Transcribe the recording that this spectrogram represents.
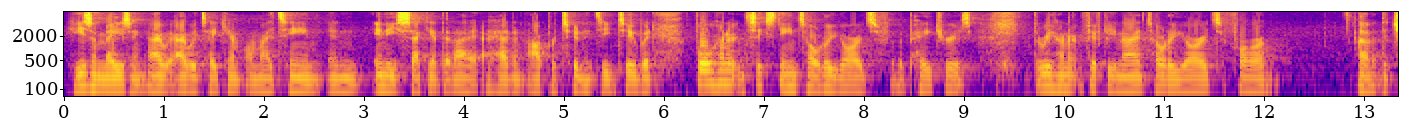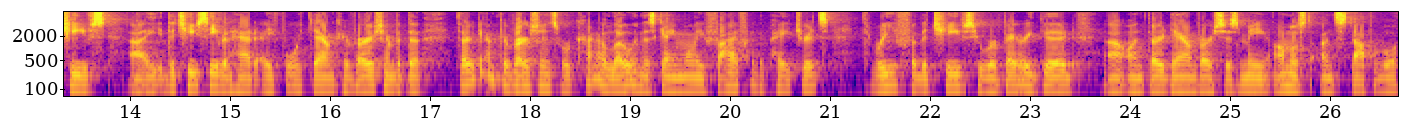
he's amazing. I, I would take him on my team in any second that I, I had an opportunity to. But 416 total yards for the Patriots, 359 total yards for uh, the Chiefs. Uh, the Chiefs even had a fourth down conversion, but the third down conversions were kind of low in this game. Only five for the Patriots, three for the Chiefs, who were very good uh, on third down versus me, almost unstoppable.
